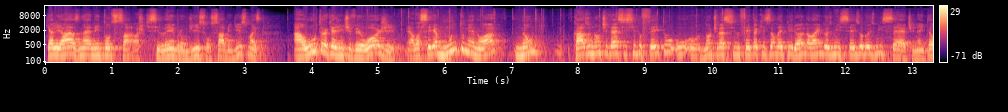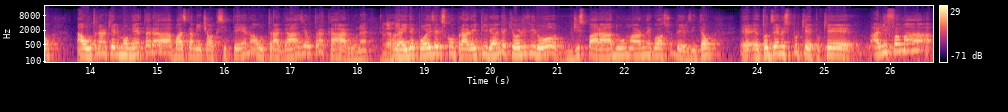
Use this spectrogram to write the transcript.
que aliás né, nem todos acho que se lembram disso ou sabem disso, mas a Ultra que a gente vê hoje, ela seria muito menor não caso não tivesse sido feito o, não tivesse sido feita a aquisição da Ipiranga lá em 2006 ou 2007, né? Então, a Ultra naquele momento era basicamente a Oxiteno, a Ultragás e a Ultracargo, né? Uhum. E aí depois eles compraram a Ipiranga, que hoje virou disparado o maior negócio deles. Então, é, eu estou dizendo isso por quê? Porque ali foi uma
